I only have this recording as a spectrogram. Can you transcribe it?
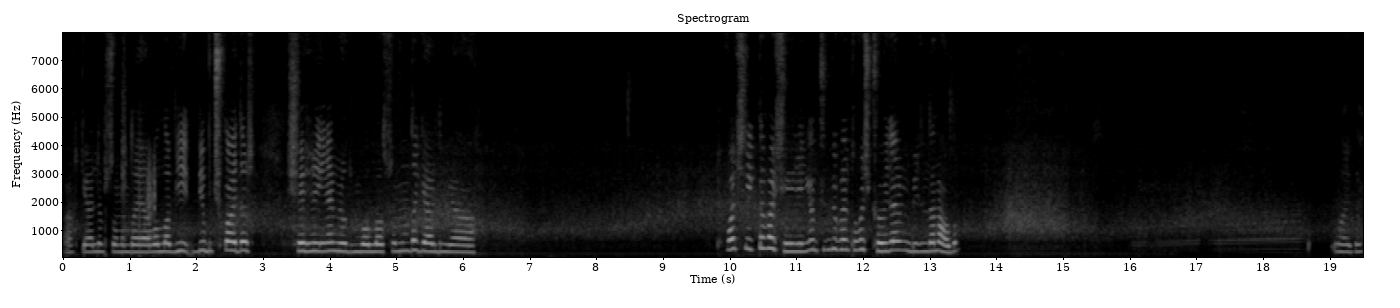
Ah geldim sonunda ya. Vallahi bir, bir buçuk aydır şehre inemiyordum vallahi. Sonunda geldim ya. Tofaş'ta ilk defa şehre iniyorum. Çünkü ben Tofaş köyden birinden aldım. Vay be.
